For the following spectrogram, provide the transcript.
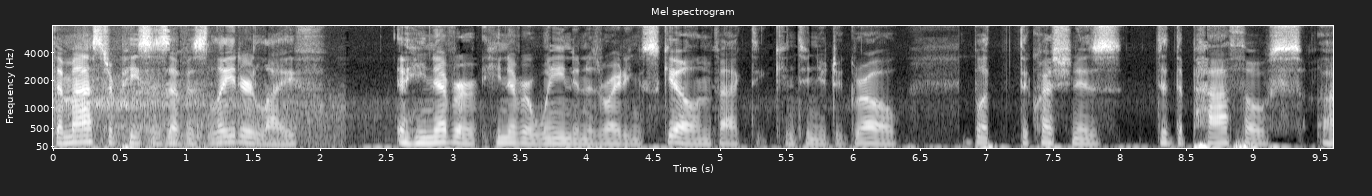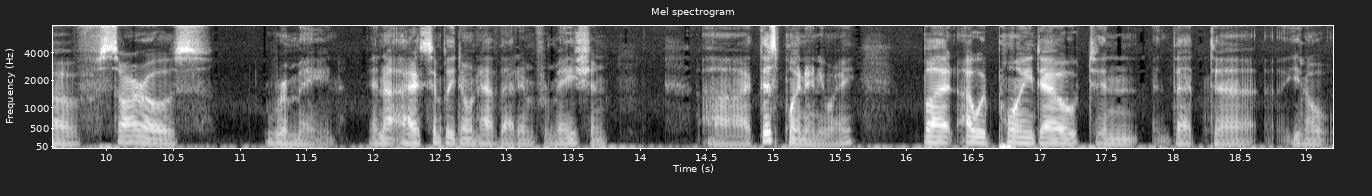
The masterpieces of his later life he never he never waned in his writing skill. In fact, he continued to grow. But the question is, did the pathos of sorrows remain? And I, I simply don't have that information uh, at this point, anyway. But I would point out in that uh, you know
